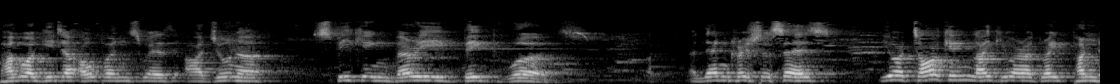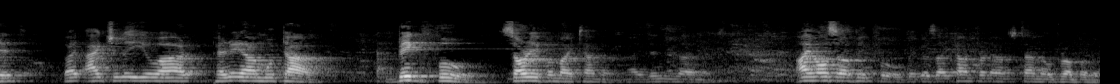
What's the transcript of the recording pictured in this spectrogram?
Bhagavad Gita opens with Arjuna speaking very big words. And then Krishna says, you are talking like you are a great pundit, but actually you are Periya Mutar, big fool. Sorry for my Tamil, I didn't learn it. I'm also a big fool because I can't pronounce Tamil properly.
